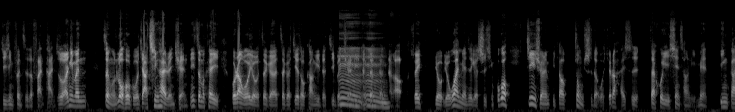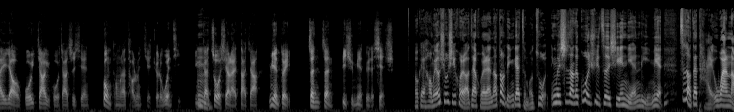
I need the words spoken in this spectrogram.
激进分子的反弹，就说：“哎你们这种落后国家侵害人权，你怎么可以不让我有这个这个街头抗议的基本权利等等等等啊？”所以有有外面这个事情。不过，经济学人比较重视的，我觉得还是在会议现场里面，应该要国家与国家之间共同来讨论解决的问题，应该坐下来，大家面对真正必须面对的现实。OK，好，我们要休息一会儿，然后再回来。那到底应该怎么做？因为事实上，在过去这些年里面，至少在台湾了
